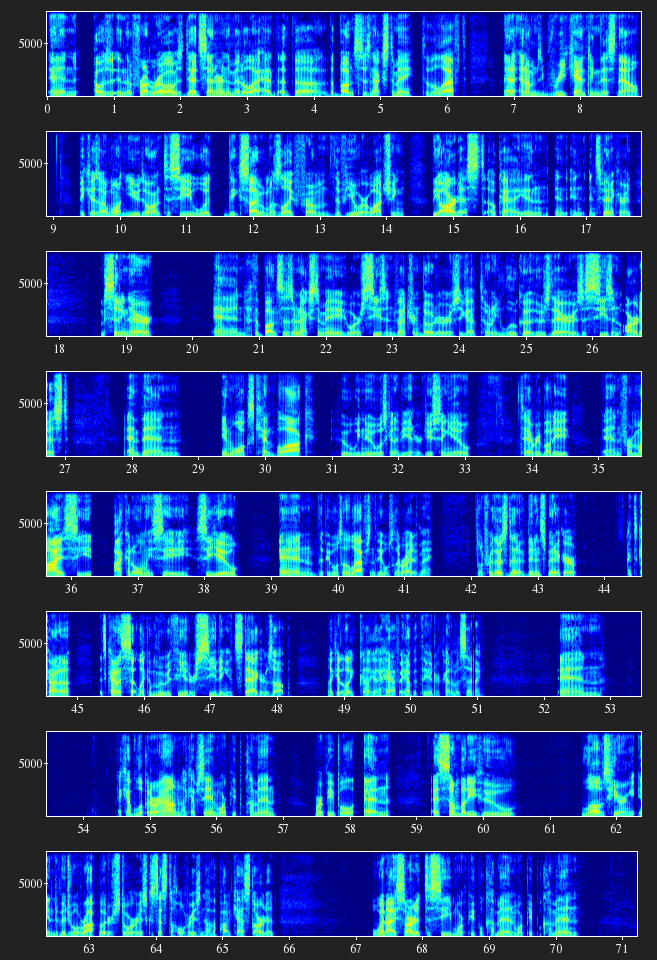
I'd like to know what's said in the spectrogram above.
and I was in the front row. I was dead center in the middle. I had uh, the the bunces next to me to the left, and and I'm recanting this now because I want you, Dawn, to see what the excitement was like from the viewer watching the artist, okay, in in in, in Spinnaker. And I'm sitting there, and the Bunces are next to me, who are seasoned veteran boaters. You got Tony Lucca, who's there, who's a seasoned artist, and then in walks Ken Block, who we knew was going to be introducing you to everybody. And from my seat, I could only see see you and the people to the left and the people to the right of me. And for those that have been in Spinnaker, it's kind of it's kind of set like a movie theater seating. It staggers up, like a, like like a half amphitheater kind of a setting. And I kept looking around. I kept seeing more people come in, more people. And as somebody who loves hearing individual rock boater stories, because that's the whole reason how the podcast started. When I started to see more people come in, more people come in,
